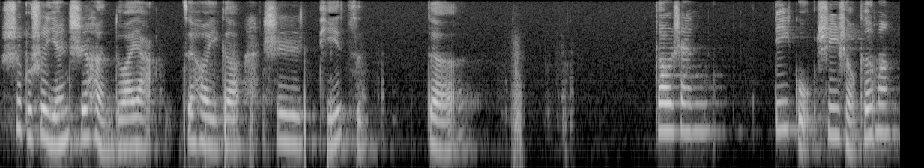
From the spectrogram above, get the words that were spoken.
是不是延迟很多呀？最后一个是提子的《高山低谷》是一首歌吗？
